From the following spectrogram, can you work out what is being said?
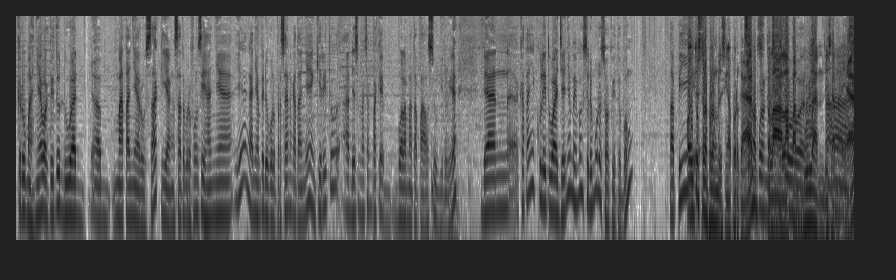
ke rumahnya waktu itu dua eh, matanya rusak, yang satu berfungsi hanya ya nggak nyampe 20% katanya, yang kiri itu ada semacam pakai bola mata palsu gitu ya. Dan eh, katanya kulit wajahnya memang sudah mulus waktu itu, Bung. Tapi Oh, itu setelah pulang dari Singapura kan? Setelah Setelah Singapura. 8 bulan di sana Ah. ya.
